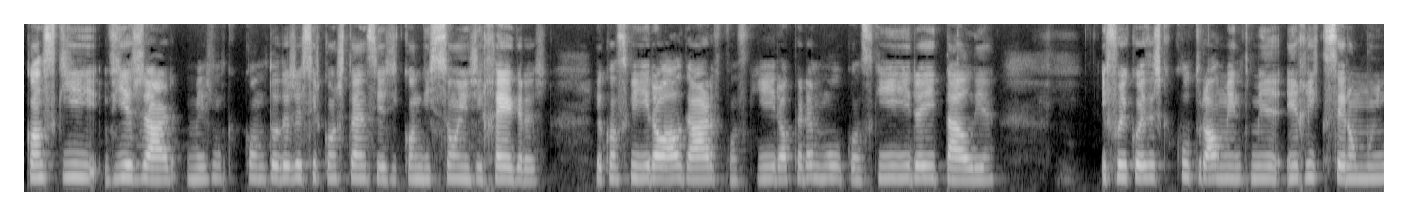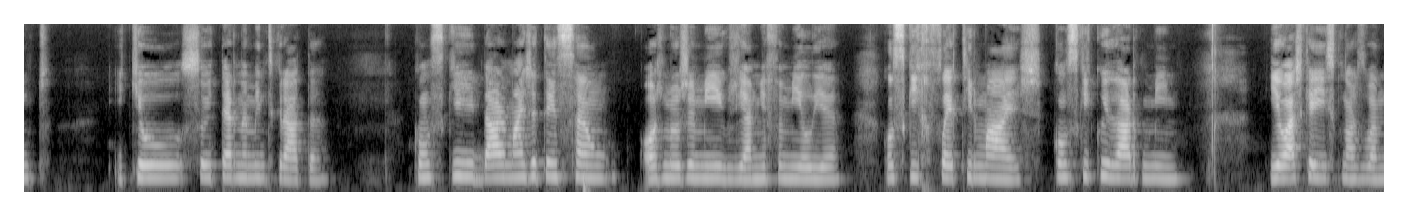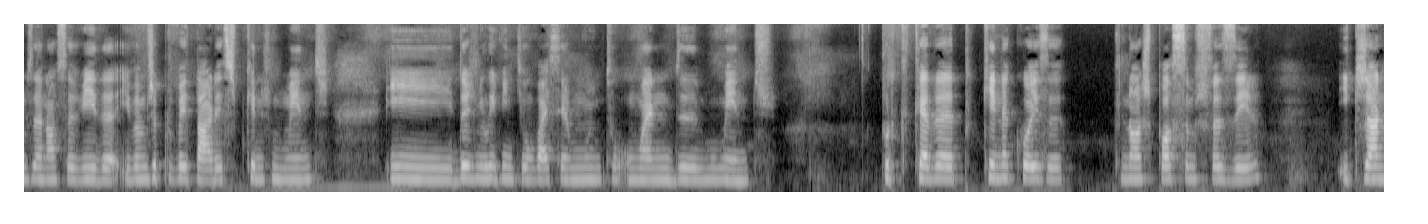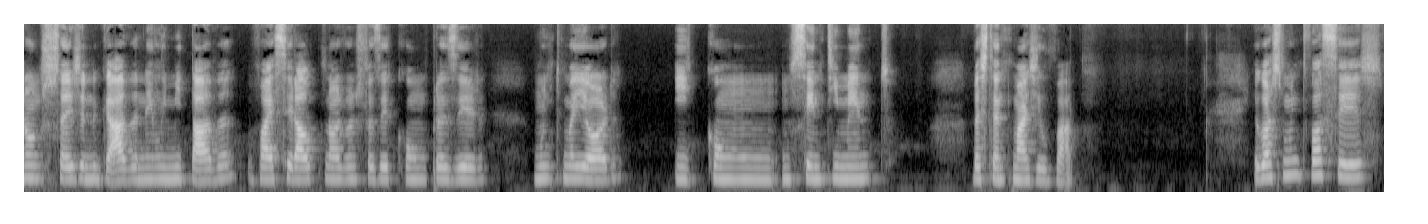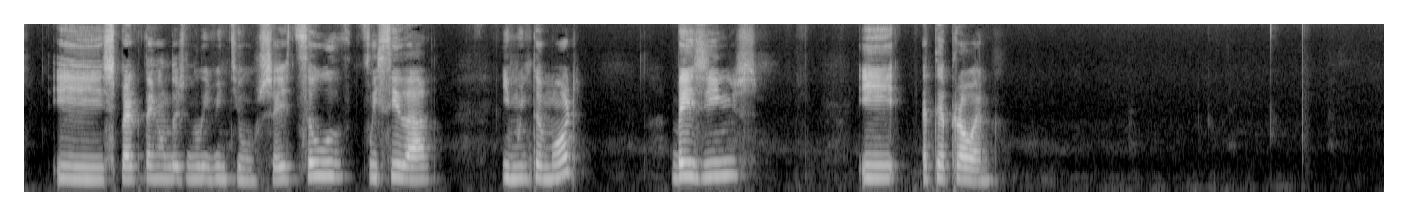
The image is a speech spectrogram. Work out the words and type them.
consegui viajar, mesmo que com todas as circunstâncias e condições e regras eu consegui ir ao Algarve, consegui ir ao Caramulo, consegui ir à Itália. E foi coisas que culturalmente me enriqueceram muito e que eu sou eternamente grata. Consegui dar mais atenção aos meus amigos e à minha família, consegui refletir mais, consegui cuidar de mim. E eu acho que é isso que nós levamos da nossa vida e vamos aproveitar esses pequenos momentos. E 2021 vai ser muito um ano de momentos porque cada pequena coisa que nós possamos fazer e que já não nos seja negada nem limitada vai ser algo que nós vamos fazer com um prazer muito maior e com um sentimento bastante mais elevado. Eu gosto muito de vocês e espero que tenham um 2021 cheio de saúde, felicidade e muito amor. Beijinhos e até para o ano.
